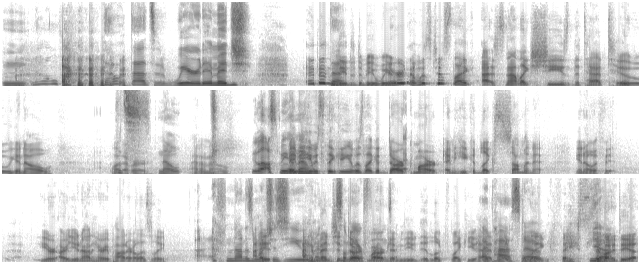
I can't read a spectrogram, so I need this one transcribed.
No, that, that's a weird image. It didn't That- need it to be weird. It was just like uh, it's not like she's the tattoo, you know. Whatever. No, I don't know. you lost me. Maybe he one. was thinking it was like a dark mark, and he could like summon it. You know, if it. You're are you not Harry Potter, Leslie? Not as much as you. I mentioned Dark Mark, and you, it looked like you had passed like out. blank face. Yeah. No idea.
